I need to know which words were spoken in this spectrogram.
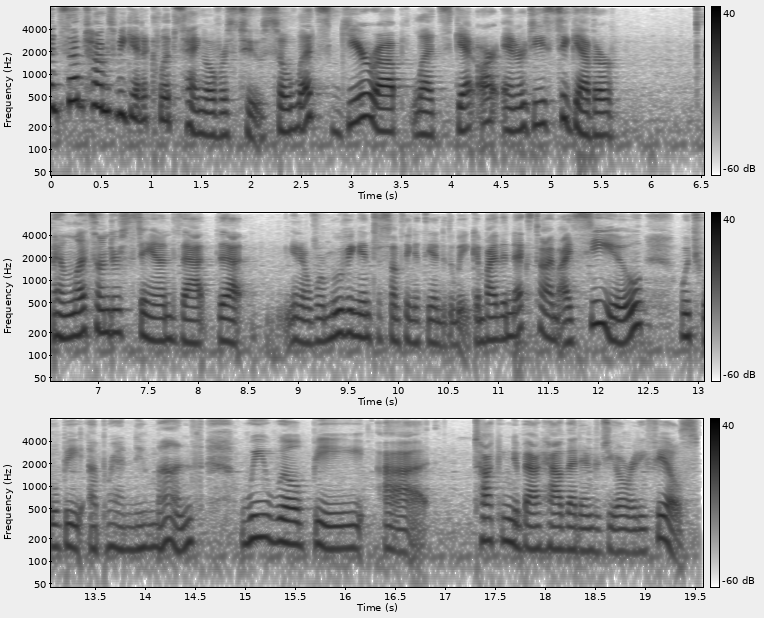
And sometimes we get eclipse hangovers too. So let's gear up. Let's get our energies together, and let's understand that that you know, we're moving into something at the end of the week. And by the next time I see you, which will be a brand new month, we will be uh, talking about how that energy already feels.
